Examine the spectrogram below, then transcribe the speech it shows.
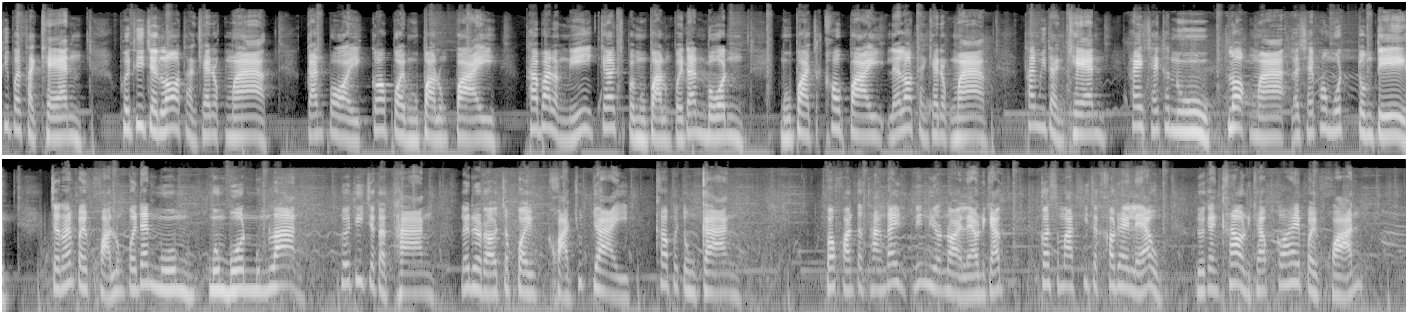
ที่ปราสาทแคน พื่อที่จะล่อฐานแคนออกมา การปล่อยก็ปล่อยหมูป่าลงไป ถ้าบ้านหลังนี้แก้วจะปล่อยหมูป่าลงไปด้านบน หมูป่าจะเข้าไปและล่อฐานแคนออกมา ถ้ามีฐานแคนให้ใช้ธนูลอกมาและใช้พ่อมดโจมตี จากนั้นไปขวาลงไปด้านมุม มุมบนมุมล่าง เพื่อที่จะตัดทาง แล้วเดี๋ยวเราจะปล่อยขวานชุดใหญ่เข้าไปตรงกลางพอขวานตัดทางได้นิดหน่อยแล้วนะครับ ก็สามารถที่จะเข้าได้แล้ว โดยการเข้านะครับก็ให้ปล่อยขวานไป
